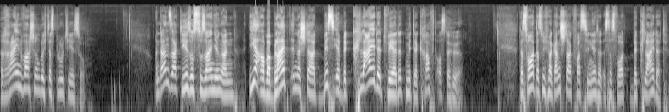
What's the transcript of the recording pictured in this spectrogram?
Reinwaschung durch das Blut Jesu. Und dann sagt Jesus zu seinen Jüngern, ihr aber bleibt in der Stadt, bis ihr bekleidet werdet mit der Kraft aus der Höhe. Das Wort, das mich mal ganz stark fasziniert hat, ist das Wort bekleidet.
